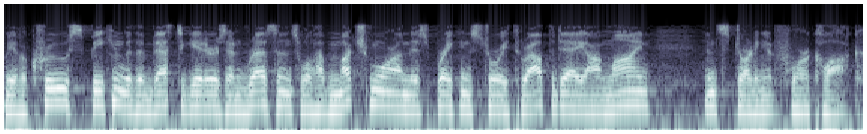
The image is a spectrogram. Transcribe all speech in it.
We have a crew speaking with investigators and residents. We'll have much more on this breaking story throughout the day online and starting at 4 o'clock.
